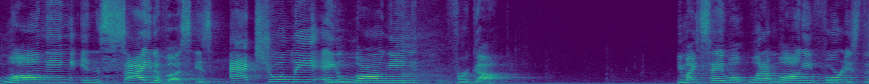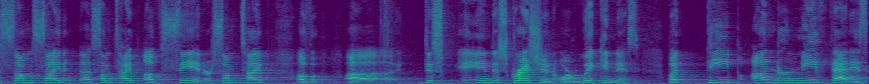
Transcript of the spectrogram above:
longing inside of us is actually a longing for God. You might say, well, what I'm longing for is the some, side, uh, some type of sin or some type of uh, dis- indiscretion or wickedness. But deep underneath that is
